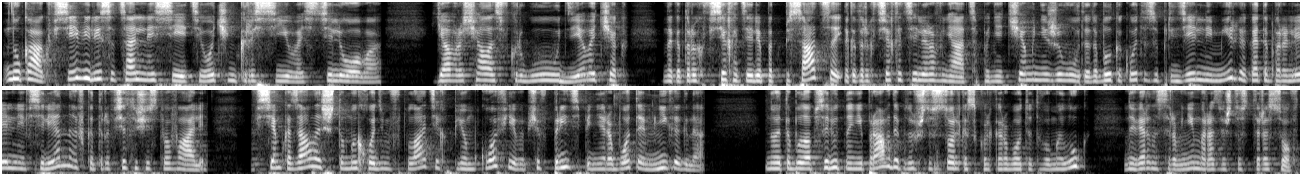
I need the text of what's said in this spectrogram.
Ну как, все вели социальные сети, очень красиво, стилево. Я вращалась в кругу девочек, на которых все хотели подписаться, на которых все хотели равняться, понять, чем они живут. Это был какой-то запредельный мир, какая-то параллельная вселенная, в которой все существовали. Всем казалось, что мы ходим в платьях, пьем кофе и вообще в принципе не работаем никогда. Но это было абсолютно неправда, потому что столько, сколько работает в MLOok, наверное, сравнимо разве что с Terrasoft.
